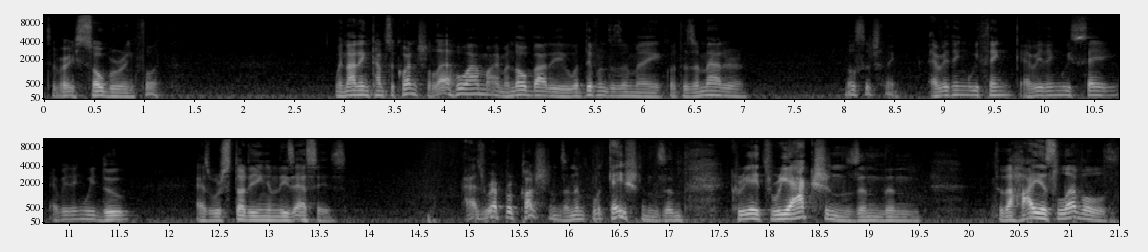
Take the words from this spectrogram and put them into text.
It's a very sobering thought. We're not inconsequential. Eh, who am I? I'm a nobody. What difference does it make? What does it matter? No such thing. Everything we think, everything we say, everything we do, as we're studying in these essays, has repercussions and implications and creates reactions and, and to the highest levels.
